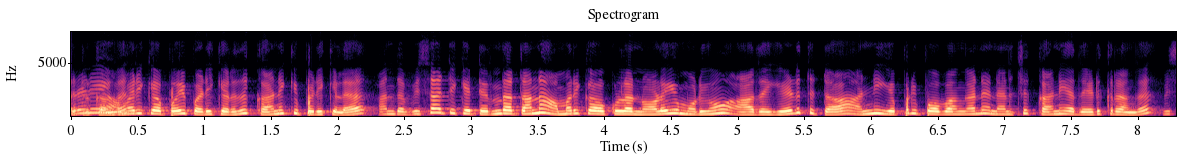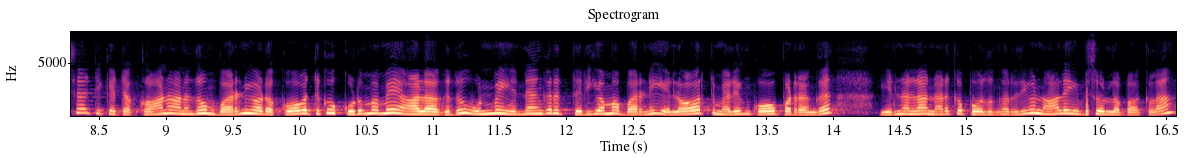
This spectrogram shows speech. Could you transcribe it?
பார்த்துட்டு அமெரிக்கா போய் படிக்கிறது கனிக்கு பிடிக்கல. அந்த விசா டிக்கெட் இருந்தா தானே அமெரிக்காவுக்குள்ள நுழைய முடியும்? அதை எடுத்துட்டா அண்ணி எப்படி போவாங்கன்னு நினைச்சு கனி அதை எடுக்கிறாங்க. விசா டிக்கெட்டை காணானதும் பரணியோட கோவத்துக்கு குடும்பமே ஆளாகுது. உண்மை என்னங்கிறது தெரியாம பரணி எல்லாத்து மேலேயும் கோவப்படுறாங்க. என்னெல்லாம் நடக்க போகுதுங்கிறதையும் நாளை எபிசோட்ல பார்க்கலாம்.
